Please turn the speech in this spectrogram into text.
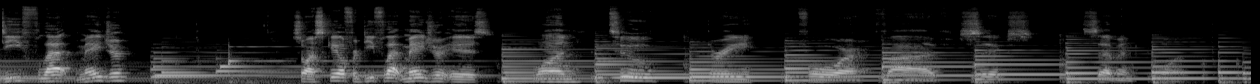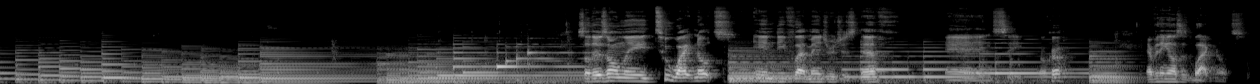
D flat major. So our scale for D flat major is one, two, three, four, five, six, seven, one. So there's only two white notes in D flat major, which is F and C, okay? Everything else is black notes.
